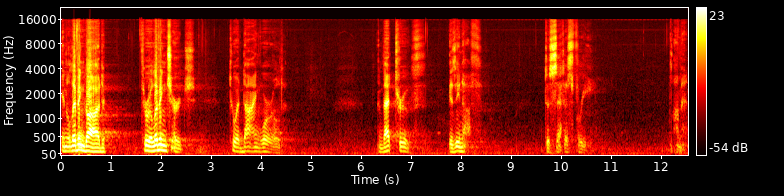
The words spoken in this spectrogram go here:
in a living God through a living church to a dying world. And that truth is enough to set us free. Amen.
